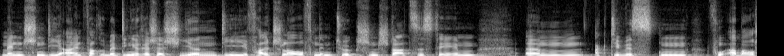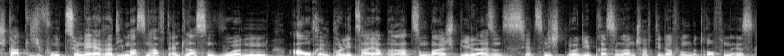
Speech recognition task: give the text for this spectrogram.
Menschen, die einfach über Dinge recherchieren, die falsch laufen im türkischen Staatssystem, ähm, Aktivisten, aber auch staatliche Funktionäre, die massenhaft entlassen wurden, auch im Polizeiapparat zum Beispiel. Also es ist jetzt nicht nur die Presselandschaft, die davon betroffen ist.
